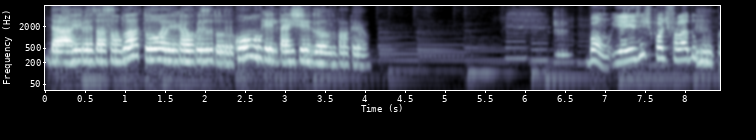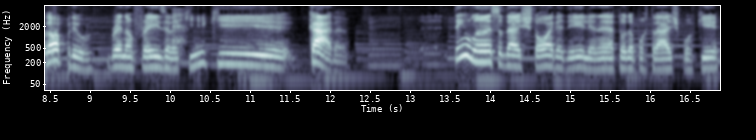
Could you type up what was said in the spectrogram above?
da representação do ator e aquela coisa toda. Como que ele está enxergando o papel. Bom, e aí a gente pode falar do próprio Brandon Fraser aqui, que cara, tem o lance da história dele, né, toda por trás, porque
